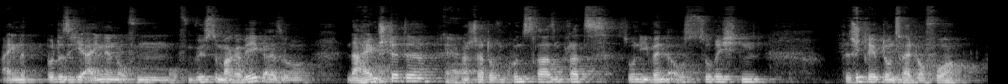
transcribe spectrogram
eignet, würde sich eignen auf dem, auf dem Wüstemager Weg, also in der Heimstätte, ja. anstatt auf dem Kunstrasenplatz so ein Event auszurichten. Das strebt uns halt noch vor.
